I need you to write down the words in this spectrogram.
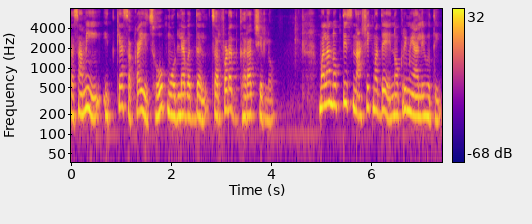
तसा मी इतक्या सकाळी झोप मोडल्याबद्दल चरफडत घरात शिरलो. मला नुकतीच नाशिकमध्ये नोकरी मिळाली होती.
